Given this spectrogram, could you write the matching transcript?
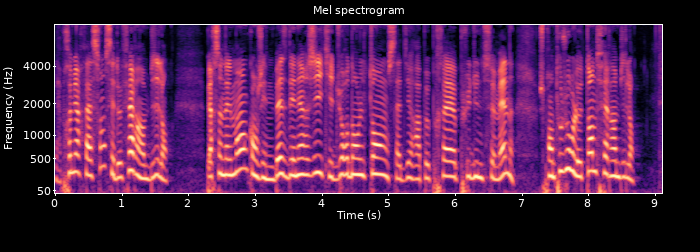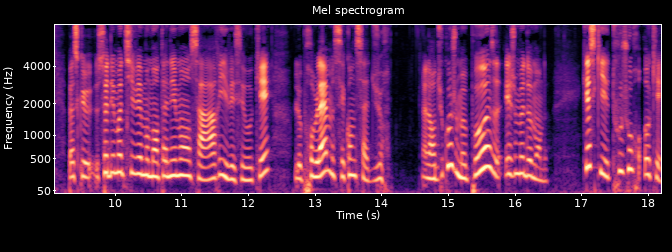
La première façon, c'est de faire un bilan. Personnellement, quand j'ai une baisse d'énergie qui dure dans le temps, c'est-à-dire à peu près plus d'une semaine, je prends toujours le temps de faire un bilan. Parce que se démotiver momentanément, ça arrive et c'est ok. Le problème, c'est quand ça dure. Alors du coup, je me pose et je me demande, qu'est-ce qui est toujours ok?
